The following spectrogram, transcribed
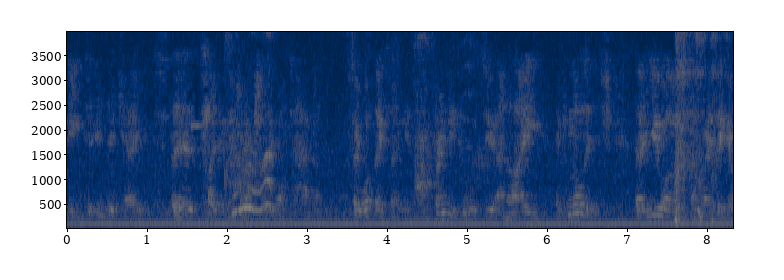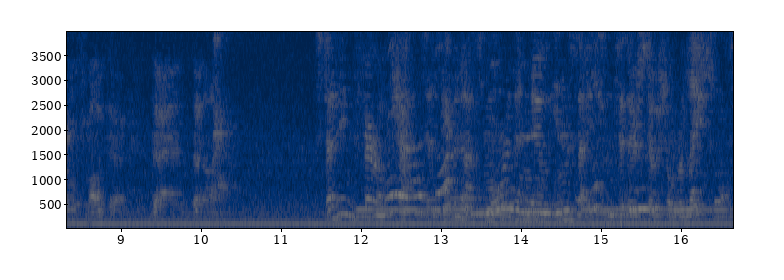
need to indicate the type of interaction they want to happen. So what they're saying is, I'm friendly towards you, and I acknowledge that you are in some way bigger or smarter than, than I am. Studying feral cats has given us more than new insights into their social relations.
